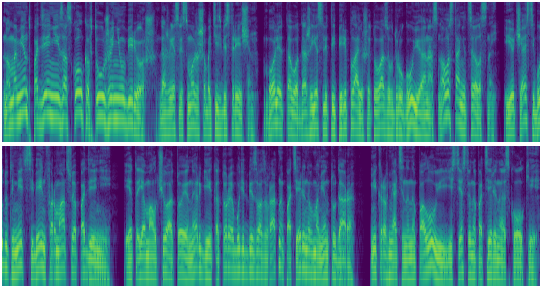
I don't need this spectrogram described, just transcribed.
Но момент падения из осколков ты уже не уберешь, даже если сможешь обойтись без трещин. Более того, даже если ты переплавишь эту вазу в другую, и она снова станет целостной, ее части будут иметь в себе информацию о падении. И это я молчу о той энергии, которая будет безвозвратно потеряна в момент удара. Микровмятины на полу и, естественно, потерянные осколки.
